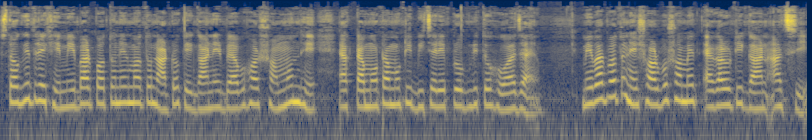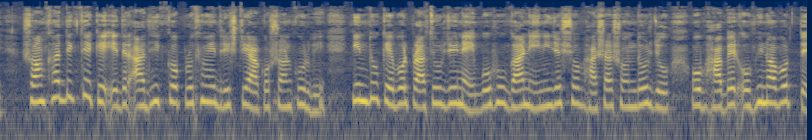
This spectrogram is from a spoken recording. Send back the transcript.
স্থগিত রেখে মেবার পতনের মতো নাটকে গানের ব্যবহার সম্বন্ধে একটা মোটামুটি বিচারে প্রবৃত হওয়া যায়। মেবার পতনে সর্বসমেত এগারোটি গান আছে। সংখ্যার দিক থেকে এদের আধিক্য প্রথমেই দৃষ্টি আকর্ষণ করবে। কিন্তু কেবল প্রাচুর্যই নেই, বহু গানই নিজস্ব ভাষা, সৌন্দর্য ও ভাবের অভিনবত্বে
